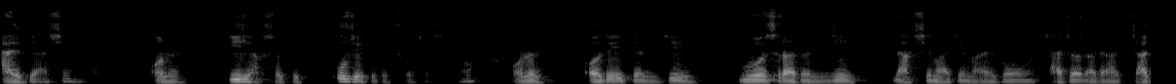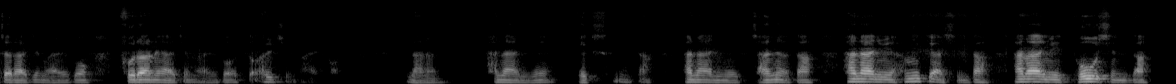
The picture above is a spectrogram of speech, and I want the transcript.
알게 하시는 거예요. 오늘 이 약속이 우리에게도 주어졌어요. 오늘 어디에 있든지 무엇을 하든지 낙심하지 말고 좌절하라, 좌절하지 말고 불안해하지 말고 떨지 말고 나는 하나님의 백성이다. 하나님의 자녀다. 하나님이 함께 하신다. 하나님이 도우신다.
